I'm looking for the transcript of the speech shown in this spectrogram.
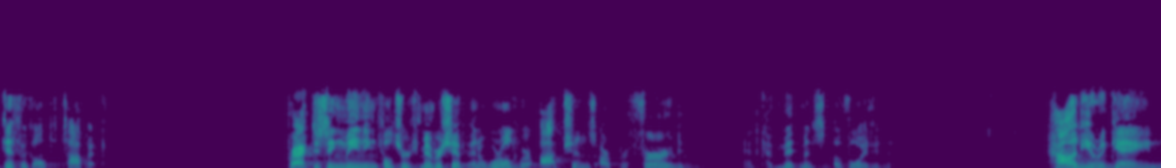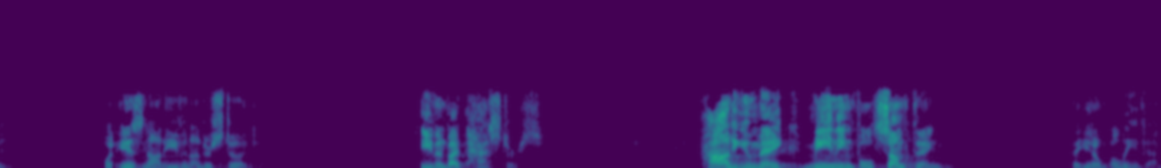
difficult topic. Practicing meaningful church membership in a world where options are preferred and commitments avoided. How do you regain what is not even understood, even by pastors? How do you make meaningful something that you don't believe in?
